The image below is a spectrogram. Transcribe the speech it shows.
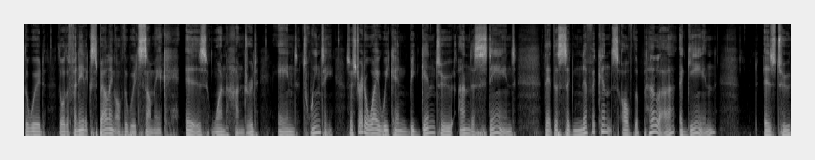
the word, or the phonetic spelling of the word samech is 120. So straight away we can begin to understand that the significance of the pillar, again, is to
